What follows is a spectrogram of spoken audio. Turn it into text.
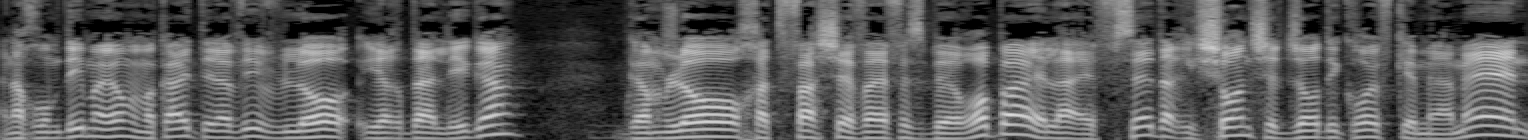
אנחנו עומדים היום, ומכבי תל אביב לא ירדה ליגה, גם לא חטפה 7-0 באירופה, אלא ההפסד הראשון של ג'ורדי קרויף כמאמן.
